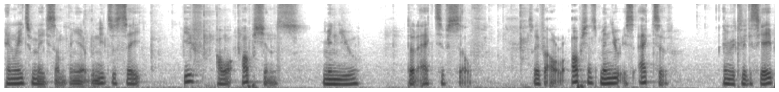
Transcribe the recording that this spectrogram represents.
and we need to make something. Here. We need to say if our options menu dot active self. So if our options menu is active and we click escape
